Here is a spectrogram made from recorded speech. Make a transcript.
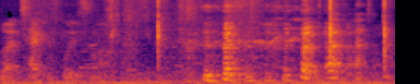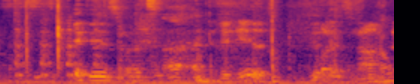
But technically, it's not. It is, but it's not. It is, but it's not. Nope.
